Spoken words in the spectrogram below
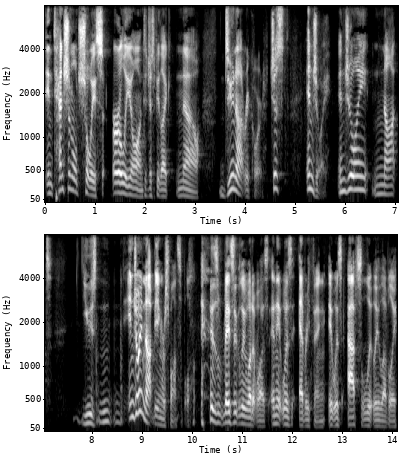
intentional choice early on to just be like, no, do not record. Just enjoy. Enjoy not use enjoy not being responsible is basically what it was. And it was everything. It was absolutely lovely.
